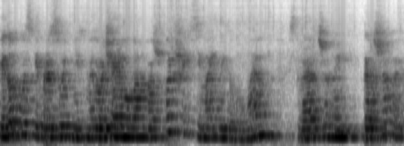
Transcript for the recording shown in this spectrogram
Від оплески присутніх ми вручаємо вам ваш перший сімейний документ, стверджений державою.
